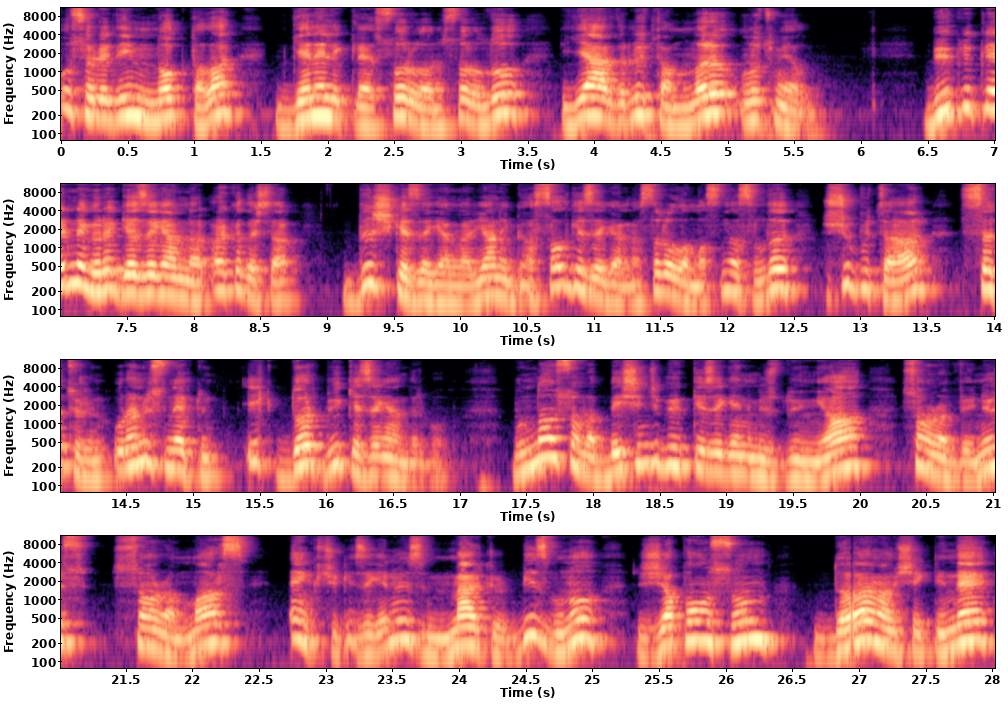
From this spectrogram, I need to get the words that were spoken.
Bu söylediğim noktalar genellikle soruların sorulduğu yerdir. Lütfen bunları unutmayalım. Büyüklüklerine göre gezegenler arkadaşlar dış gezegenler yani gazsal gezegenler sıralaması nasıldı? Jüpiter, Satürn, Uranüs, Neptün ilk 4 büyük gezegendir bu. Bundan sonra 5. büyük gezegenimiz Dünya, sonra Venüs, sonra Mars, en küçük gezegenimiz Merkür. Biz bunu Japonsun dövemem şeklinde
